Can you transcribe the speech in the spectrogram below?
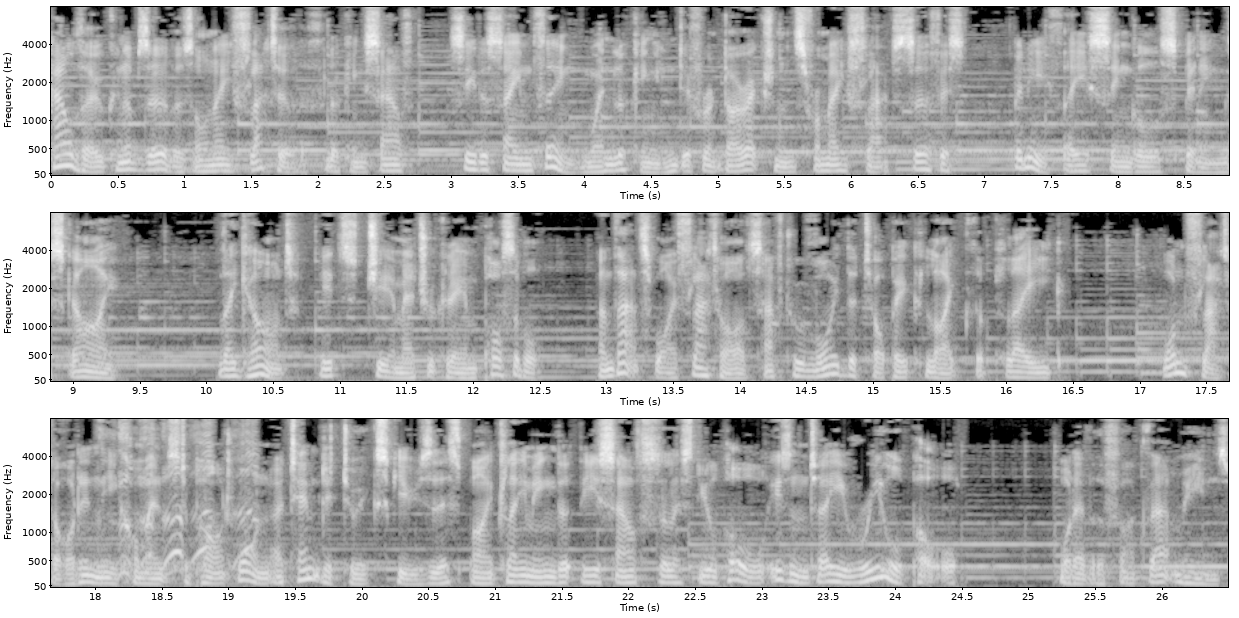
How, though, can observers on a flat Earth looking south see the same thing when looking in different directions from a flat surface beneath a single spinning sky? They can't. It's geometrically impossible. And that's why flatards have to avoid the topic like the plague. One flatard in the comments to part 1 attempted to excuse this by claiming that the South Celestial Pole isn't a real pole, whatever the fuck that means,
